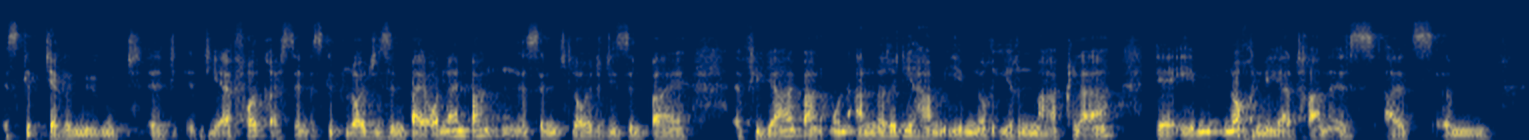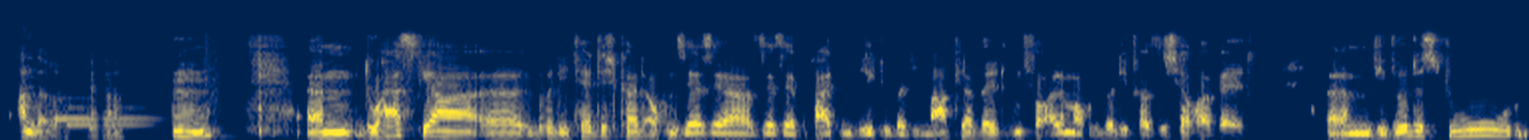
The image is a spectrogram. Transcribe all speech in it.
es gibt ja genügend, äh, die erfolgreich sind. Es gibt Leute, die sind bei Online-Banken, es sind Leute, die sind bei äh, Filialbanken und andere, die haben eben noch ihren Makler, der eben noch näher dran ist als ähm, andere. Ja. Mhm. Ähm, du hast ja äh, über die Tätigkeit auch einen sehr, sehr, sehr, sehr breiten Blick über die Maklerwelt und vor allem auch über die Versichererwelt. Ähm, wie würdest du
